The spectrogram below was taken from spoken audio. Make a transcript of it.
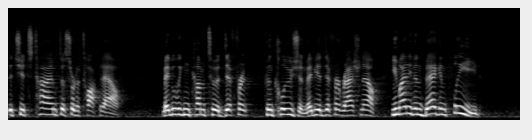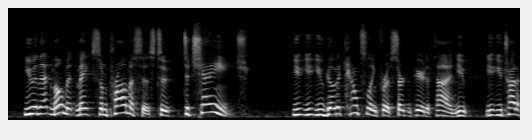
that it's time to sort of talk it out. Maybe we can come to a different conclusion, maybe a different rationale. You might even beg and plead you in that moment make some promises to, to change. You, you, you go to counseling for a certain period of time. You, you, you try to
